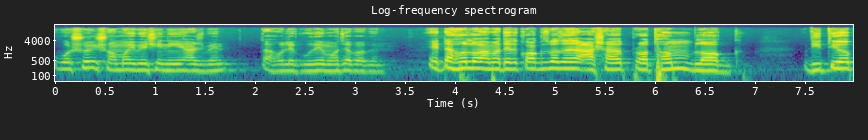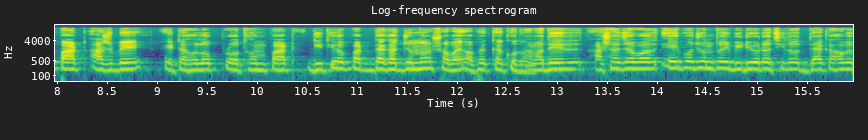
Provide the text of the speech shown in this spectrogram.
অবশ্যই সময় বেশি নিয়ে আসবেন। তাহলে ঘুরে মজা পাবেন। এটা হলো আমাদের কক্সবাজারে আসার প্রথম ব্লগ। দ্বিতীয় পার্ট আসবে এটা হলো প্রথম পার্ট। দ্বিতীয় পার্ট দেখার জন্য সবাই অপেক্ষা করুন। আমাদের আসা যাওয়ার এই পর্যন্তই ভিডিওটা ছিল। দেখা হবে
